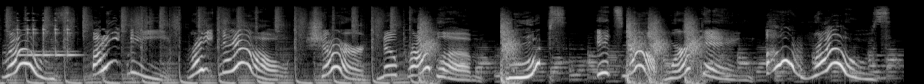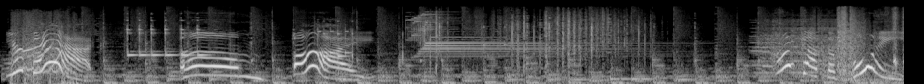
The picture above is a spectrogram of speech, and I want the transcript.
Rose! Bite me! Right now! Sure, no problem! Oops! It's not working! Oh, Rose! You're back! Um, bye! Got the point!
